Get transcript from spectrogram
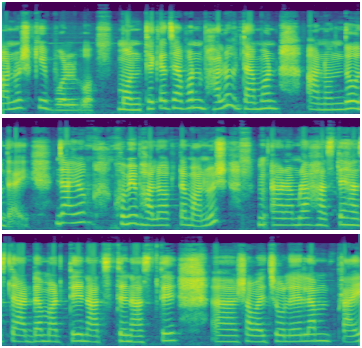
মানুষ, কি বলব? মন থেকে যেমন ভালো, তেমন আনন্দও দেয়। যাই হোক, খুবই ভালো একটা মানুষ। আর আমরা হাসতে হাসতে, আড্ডা মারতে, নাচতে নাচতে সবাই চলে এলাম প্রায়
